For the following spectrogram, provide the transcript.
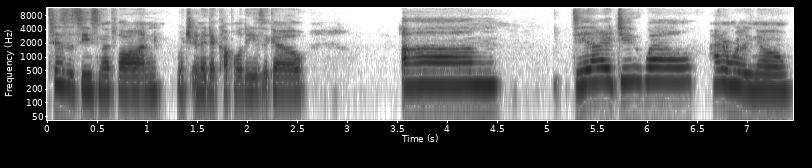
Tis the Seasonathon, which ended a couple of days ago. Um, did I do well? I don't really know.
